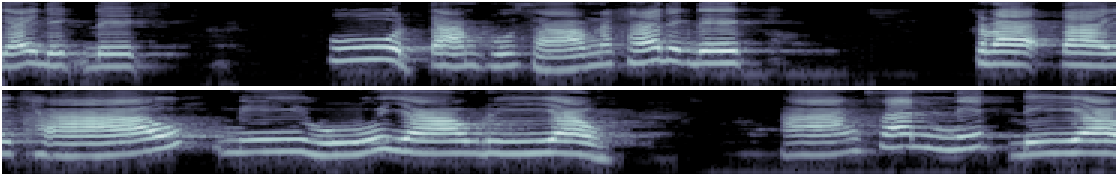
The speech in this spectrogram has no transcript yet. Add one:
จะให้เด็กๆ พูดตามครูสาวนะคะ เด็กๆ กระต่ายขาวมีหูยาวเรียว หางสั้นนิดเดียว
